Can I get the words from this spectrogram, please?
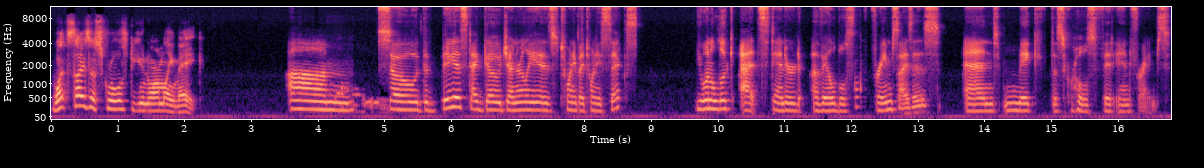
What size of scrolls do you normally make? Um, so the biggest I go generally is 20 by 26. You want to look at standard available frame sizes and make the scrolls fit in frames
